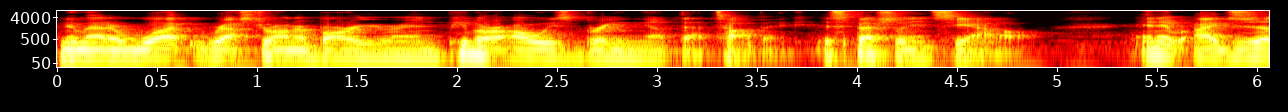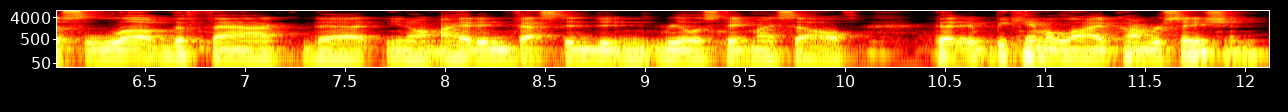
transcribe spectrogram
no matter what restaurant or bar you're in, people are always bringing up that topic, especially in Seattle. And it, I just love the fact that, you know, I had invested in real estate myself, that it became a live conversation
